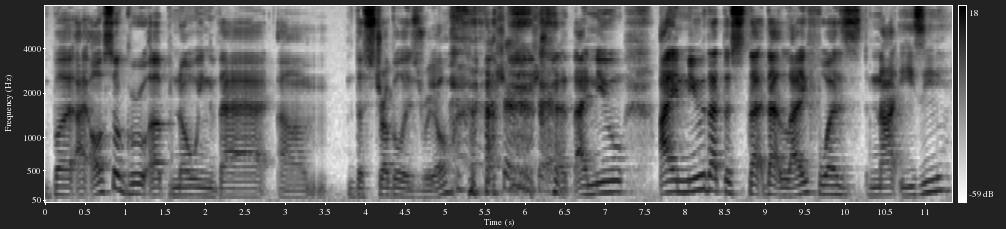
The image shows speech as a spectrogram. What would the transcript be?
but I also grew up knowing that um, the struggle is real. For sure, for sure. I knew, I knew that this that that life was not easy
